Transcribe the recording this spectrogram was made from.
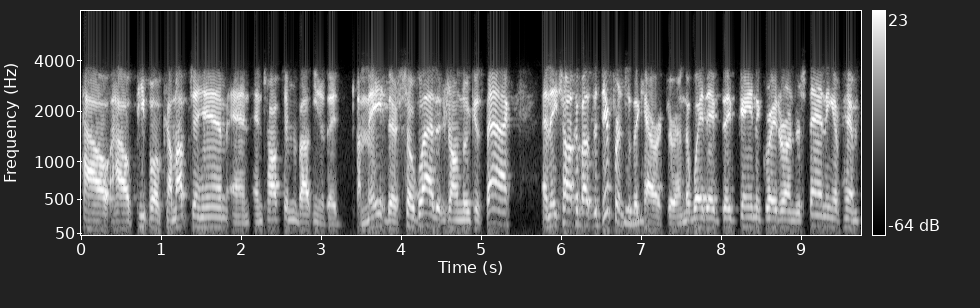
how how people have come up to him and and talked to him about you know they ama- they're so glad that Jean Luc is back, and they talk about the difference of the mm-hmm. character and the way they've they've gained a greater understanding of him.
